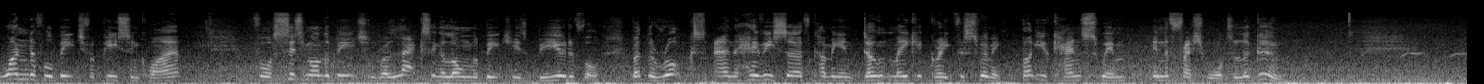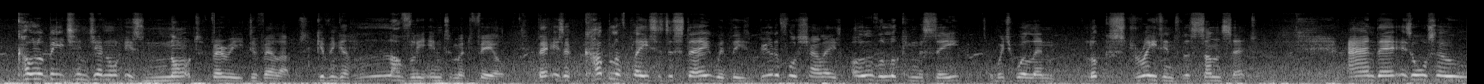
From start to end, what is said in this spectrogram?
wonderful beach for peace and quiet. For sitting on the beach and relaxing along the beach is beautiful, but the rocks and the heavy surf coming in don't make it great for swimming. But you can swim in the freshwater lagoon. Kola Beach in general is not very developed, giving a lovely intimate feel. There is a couple of places to stay with these beautiful chalets overlooking the sea, which will then look straight into the sunset. And there is also,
